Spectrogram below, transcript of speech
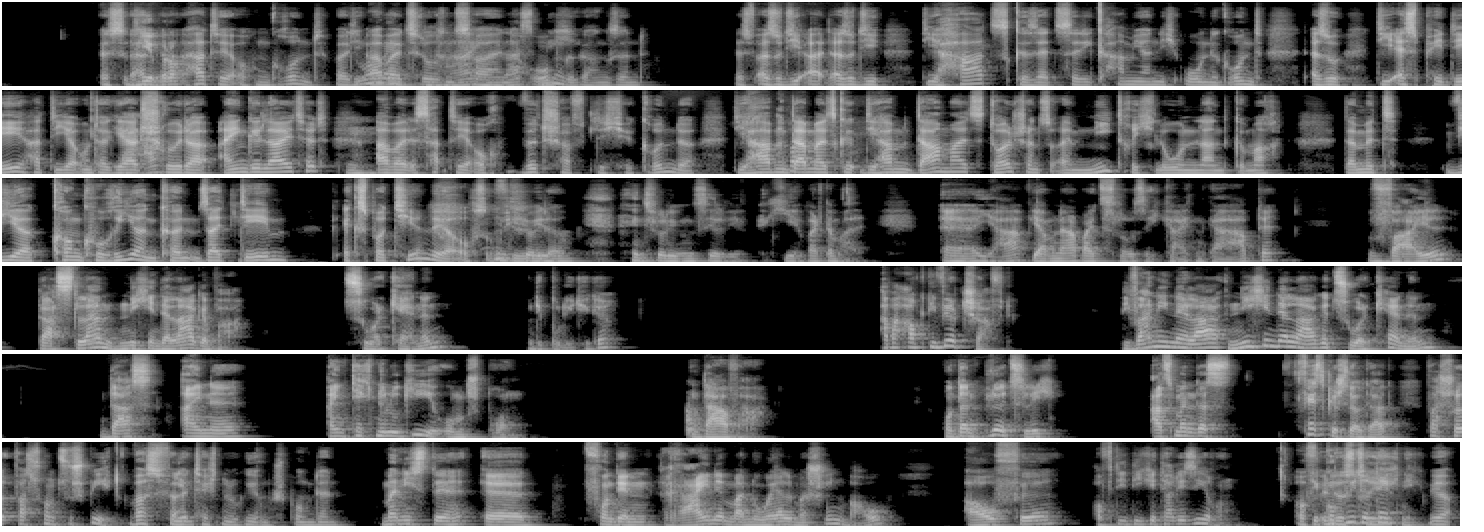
Es hat, hatte ja auch einen Grund, weil die Moment, Arbeitslosenzahlen nein, nach oben mich. gegangen sind. Es, also die, also die, die Harz-Gesetze, die kamen ja nicht ohne Grund. Also die SPD hat die ja unter Gerhard Ja. Schröder eingeleitet, mhm. aber es hatte ja auch wirtschaftliche Gründe. Die haben Aber- damals, die haben damals Deutschland zu einem Niedriglohnland gemacht, damit wir konkurrieren können. Seitdem exportieren wir ja auch so viel wieder. Entschuldigung, Silvia. Hier, warte mal. Äh, ja, wir haben Arbeitslosigkeiten gehabt, weil das Land nicht in der Lage war zu erkennen, und die Politiker, aber auch die Wirtschaft, die waren in nicht in der Lage zu erkennen, dass eine, ein Technologieumsprung da war. Und dann plötzlich, als man das festgestellt hat, war schon, war schon zu spät. Was für ein Technologieumsprung denn? Man ist äh, von den reinen manuellen Maschinenbau auf, äh, auf die Digitalisierung. Auf Die Industrie. Computertechnik. Ja,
